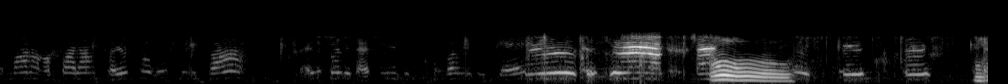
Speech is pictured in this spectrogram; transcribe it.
엄마랑 아빠랑 다이어트 하고 있으니까 빨리빨리 날씬해지고 건강해질게. 어, 어. 무서,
